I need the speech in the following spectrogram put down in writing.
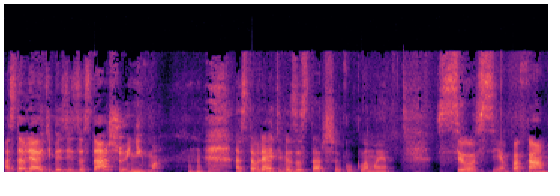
Оставляю тебя здесь за старшую, Энигма. Оставляю тебя за старшую, кукла моя. Все, всем пока.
